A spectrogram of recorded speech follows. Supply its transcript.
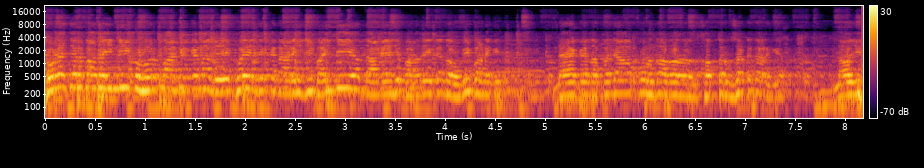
ਥੋੜੇ ਚਿਰ ਬਾਅਦ ਇੰਨੀ ਕੁ ਹੋਰ ਪਾ ਕੇ ਕਹਿੰਦਾ ਵੇਖ ਓਏ, ਜੇ ਕਿਨਾਰੀ ਜੀ ਵੱਜਦੀ ਆ ਦਾਣੇ 'ਚ ਬਣਦੇ ਕਹਿੰਦਾ ਉਹ ਵੀ ਬਣ ਗਏ ਲੈ ਕਹਿੰਦਾ ਪੰਜਾਬ ਪੁਲਿਸ ਦਾ 70% ਕਰ ਗਿਆ। ਲਓ ਜੀ,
